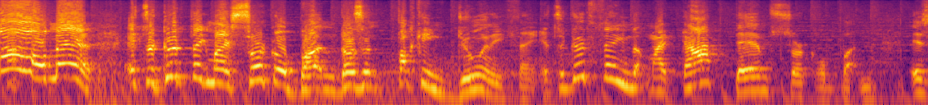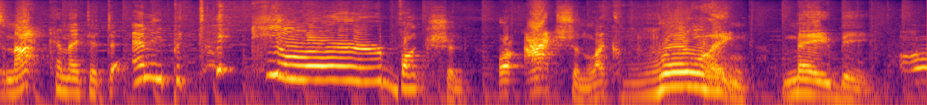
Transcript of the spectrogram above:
Oh man! It's a good thing my circle button doesn't fucking do anything. It's a good thing that my goddamn circle button is not connected to any particular function or action, like rolling, maybe. Oh,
